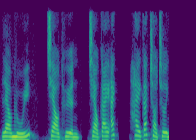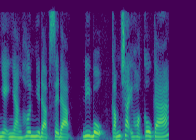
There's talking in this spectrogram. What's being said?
leo núi, trèo thuyền, trèo cai ách, hay các trò chơi nhẹ nhàng hơn như đạp xe đạp, đi bộ, cắm trại hoặc câu cá.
